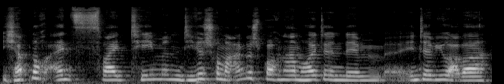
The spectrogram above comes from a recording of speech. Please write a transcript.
Ich habe noch ein, zwei Themen, die wir schon mal angesprochen haben heute in dem äh, Interview, aber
